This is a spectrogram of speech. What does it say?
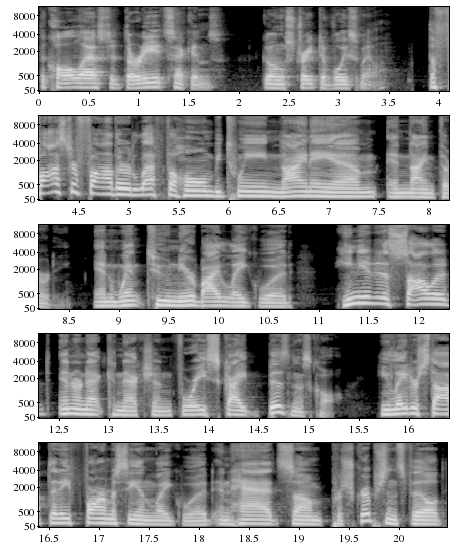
The call lasted 38 seconds, going straight to voicemail. The foster father left the home between 9 a.m. and 9:30 and went to nearby Lakewood. He needed a solid internet connection for a Skype business call. He later stopped at a pharmacy in Lakewood and had some prescriptions filled.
